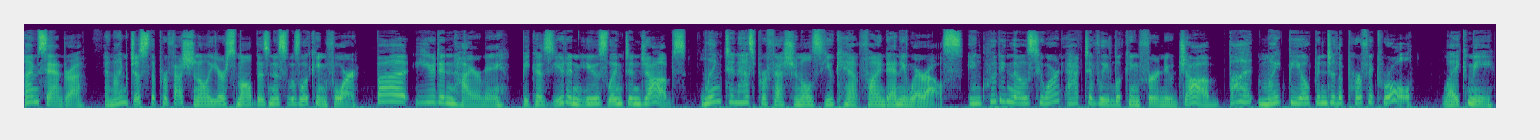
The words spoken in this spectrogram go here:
I'm Sandra, and I'm just the professional your small business was looking for. But you didn't hire me because you didn't use LinkedIn jobs. LinkedIn has professionals you can't find anywhere else, including those who aren't actively looking for a new job but might be open to the perfect role, like me.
